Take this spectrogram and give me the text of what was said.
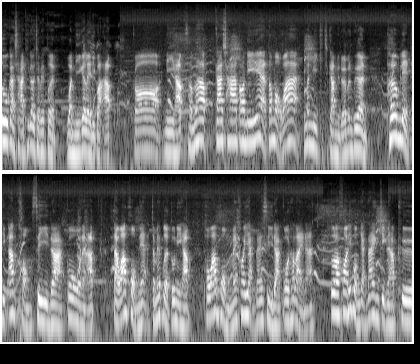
ตู้กาชาที่เราจะไปเปิดวันนี้กันเลยดีกว่าครับ ก็นี่ครับสำหรับกาชาตอนนี้เนี่ยต้องบอกว่ามันมีกิจกรรมอยู่ด้วยเพื่อนๆเพิ่มเลทพิกอัพของซีดราโกนะครับแต่ว่าผมเนี่ยจะไม่เปิดตู้นี้ครับ เพราะว่าผมไม่ค่อยอยากได้ซีดาโกเท่าไหร่นะ ตัวละครที่ผมอยากได้จริงๆนะครับ คือ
